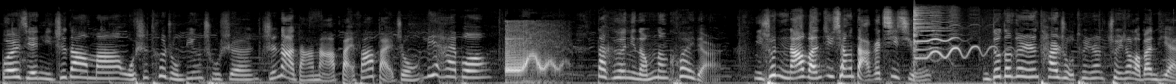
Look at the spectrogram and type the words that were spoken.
波儿姐，你知道吗？我是特种兵出身，指哪打哪，百发百中，厉害不？”大哥，你能不能快点儿？你说你拿玩具枪打个气球，你都能跟人摊主推上吹上老半天，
